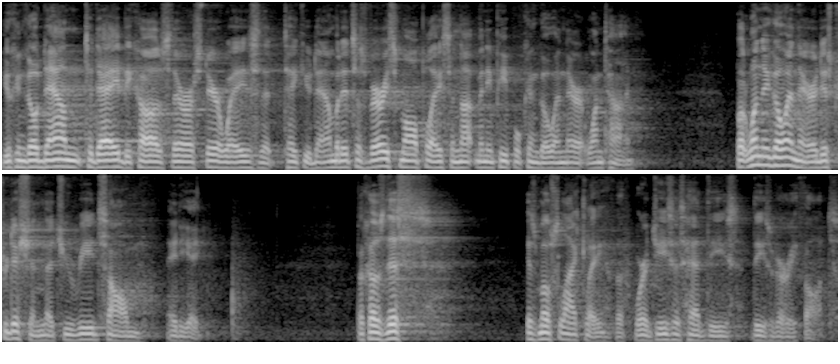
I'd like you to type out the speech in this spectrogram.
You can go down today because there are stairways that take you down, but it's a very small place and not many people can go in there at one time. But when they go in there, it is tradition that you read Psalm 88. Because this is most likely where Jesus had these, these very thoughts.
